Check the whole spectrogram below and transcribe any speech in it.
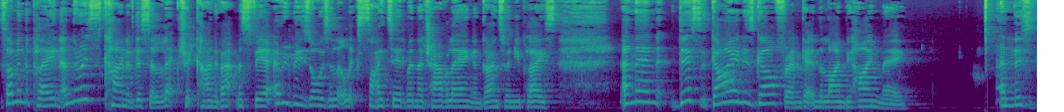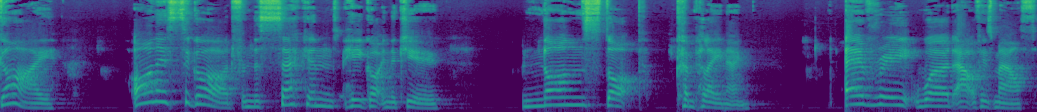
So I'm in the plane, and there is kind of this electric kind of atmosphere. Everybody's always a little excited when they're traveling and going to a new place. And then this guy and his girlfriend get in the line behind me. And this guy, honest to God, from the second he got in the queue, non stop complaining. Every word out of his mouth,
